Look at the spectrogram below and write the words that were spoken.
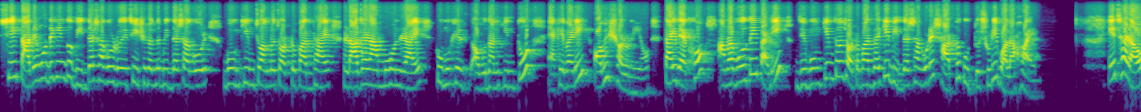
সেই তাদের মধ্যে কিন্তু বিদ্যাসাগর রয়েছে, ঈশ্বরচন্দ্র বিদ্যাসাগর, বঙ্কিমচন্দ্র চট্টোপাধ্যায়, রাজা রামমোহন রায়, প্রমুখের অবদান কিন্তু একেবারেই অবিস্মরণীয়। তাই দেখো, আমরা বলতেই পারি যে বঙ্কিমচন্দ্র চট্টোপাধ্যায়কে বিদ্যাসাগরের সার্থক উত্তরসূরি বলা হয়। এছাড়াও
